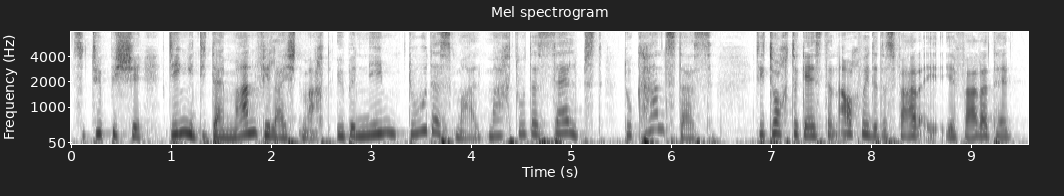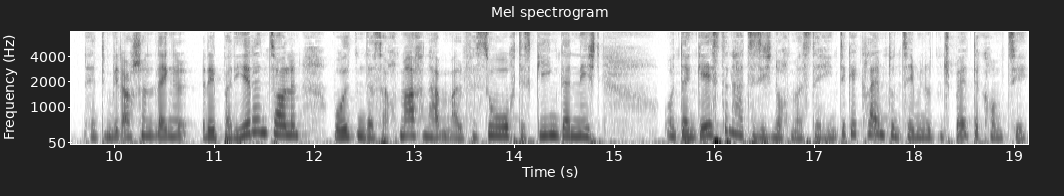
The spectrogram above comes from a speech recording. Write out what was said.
so typische Dinge, die dein Mann vielleicht macht. Übernimm du das mal, mach du das selbst. Du kannst das. Die Tochter gestern auch wieder, das Fahrrad, ihr Fahrrad hätte hätten wir auch schon länger reparieren sollen, wollten das auch machen, haben mal versucht, es ging dann nicht. Und dann gestern hat sie sich nochmals dahinter geklemmt und zehn Minuten später kommt sie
